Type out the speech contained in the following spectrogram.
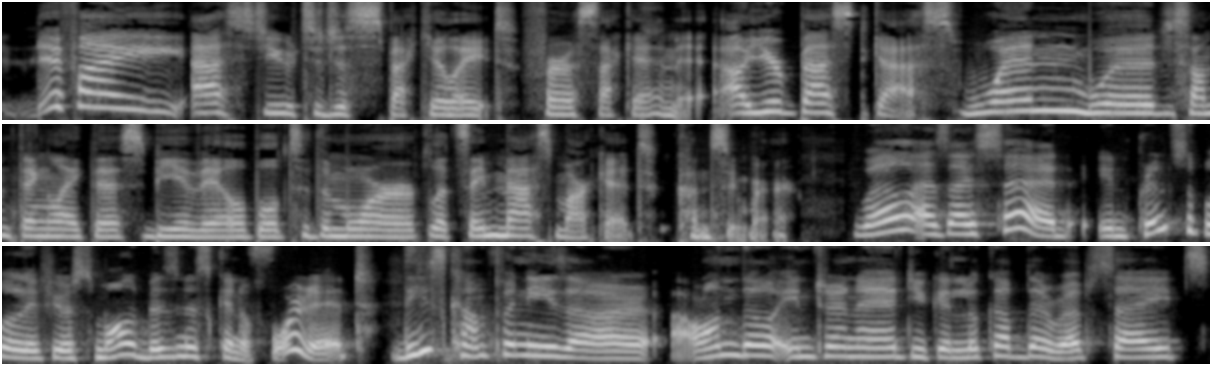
if I asked you to just speculate for a second. Uh, your best guess. When would something like this be available to the more, let's say, mass market consumer? Well, as I said, in principle, if your small business can afford it, these companies are on the internet. You can look up their websites.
